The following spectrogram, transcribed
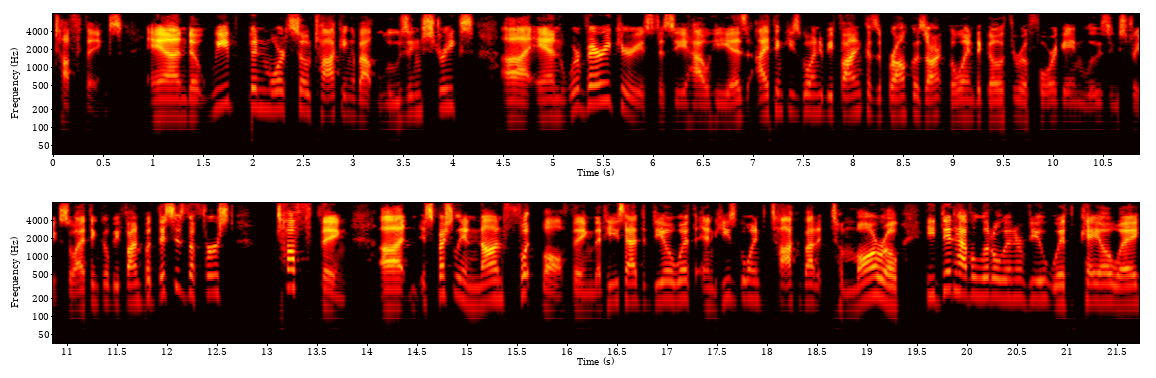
tough things, and we've been more so talking about losing streaks. Uh, and we're very curious to see how he is. I think he's going to be fine because the Broncos aren't going to go through a four-game losing streak, so I think he'll be fine. But this is the first tough thing, uh, especially a non football thing that he's had to deal with. And he's going to talk about it tomorrow. He did have a little interview with KOA,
